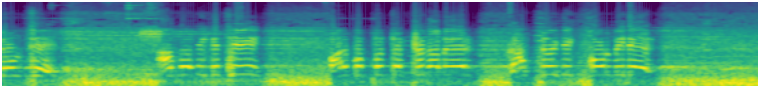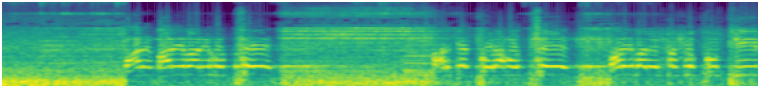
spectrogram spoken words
চলছে আমরা দেখেছি পার্বত্য চট্টগ্রামের রাজনৈতিক কর্মীদের বারে বারে হচ্ছে টার্গেট করা হচ্ছে, বারে বারে শাসক গোষ্ঠীর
